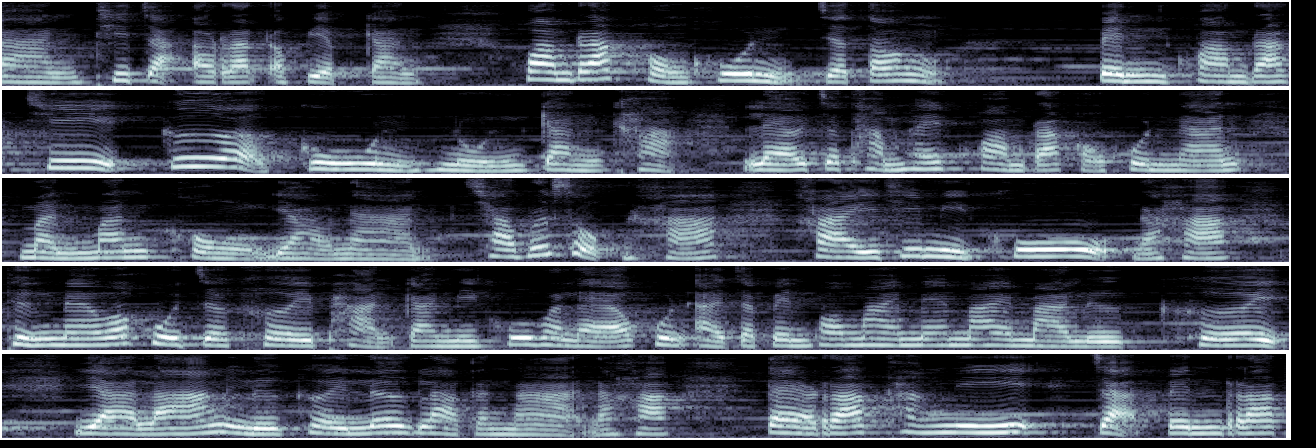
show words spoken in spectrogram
การที่จะเอารัดเอาเปรียบกัน ความรักของคุณจะต้อง เป็นความรักที่เกื้อกูลหนุนกันค่ะ แล้วจะทำให้ความรักของคุณนั้น มันมั่นคงยาวนาน ชาวพฤษภนะคะ ใครที่มีคู่นะคะ ถึงแม้ว่าคุณจะเคยผ่านการมีคู่มาแล้ว คุณอาจจะเป็นพ่อไม้แม่ไม้มาหรือเคยหย่าร้างหรือเคยเลิกลากันมานะคะ แต่รักครั้งนี้จะเป็นรัก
